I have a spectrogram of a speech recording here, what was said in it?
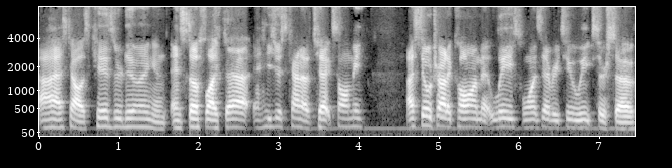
I ask how his kids are doing and and stuff like that, and he just kind of checks on me. I still try to call him at least once every two weeks or so.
